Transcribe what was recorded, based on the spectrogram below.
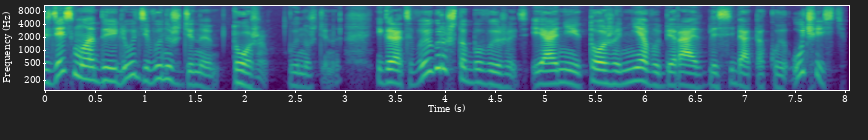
Здесь молодые люди вынуждены, тоже вынуждены, играть в игры, чтобы выжить, и они тоже не выбирают для себя такую участь,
